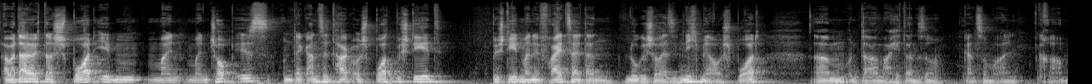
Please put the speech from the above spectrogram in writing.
Aber dadurch, dass Sport eben mein, mein Job ist und der ganze Tag aus Sport besteht, besteht meine Freizeit dann logischerweise nicht mehr aus Sport. Ähm, und da mache ich dann so ganz normalen Kram.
